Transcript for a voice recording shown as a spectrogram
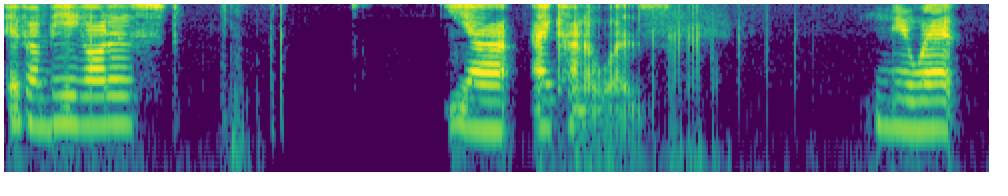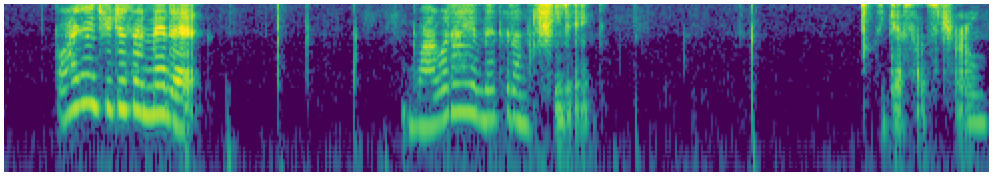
If I'm being honest, yeah, I kind of was. Knew it. Why didn't you just admit it? Why would I admit that I'm cheating? I guess that's true.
